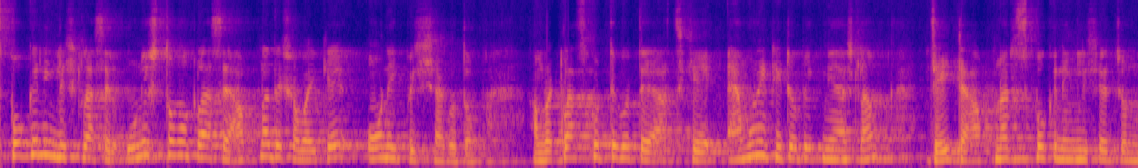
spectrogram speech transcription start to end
স্পোকেন ইংলিশ ক্লাসের উনিশতম ক্লাসে আপনাদের সবাইকে অনেক বেশি স্বাগতম আমরা ক্লাস করতে করতে আজকে এমন একটি টপিক নিয়ে আসলাম, যেইটা আপনার স্পোকেন ইংলিশের জন্য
